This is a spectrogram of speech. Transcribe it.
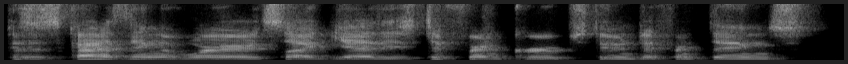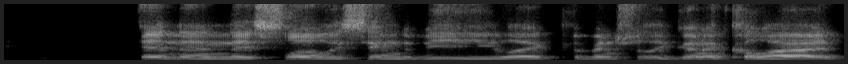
because it's kind of thing of where it's like, yeah, these different groups doing different things, and then they slowly seem to be like eventually gonna collide.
